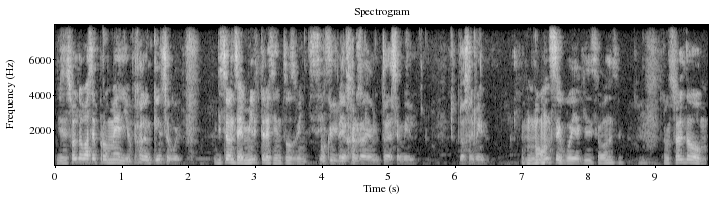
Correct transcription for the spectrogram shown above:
Dice sueldo base promedio. Déjalo en 15, güey. Dice 11.326 Ok, pesos. déjalo en 13 mil. 12 mil. No, 11, güey, aquí dice 11. El sueldo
